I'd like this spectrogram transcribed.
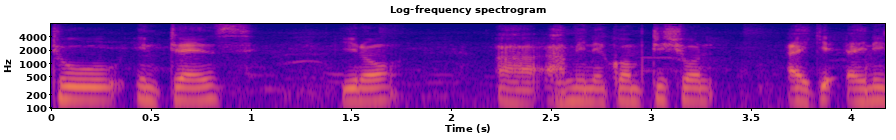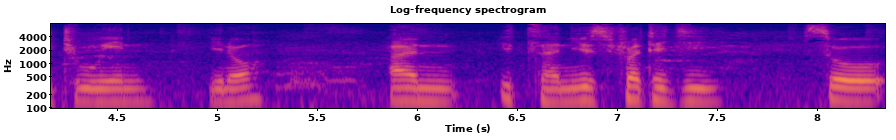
too intense. You know, uh, I'm in a competition. I get, I need to win. You know, and it's a new strategy, so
